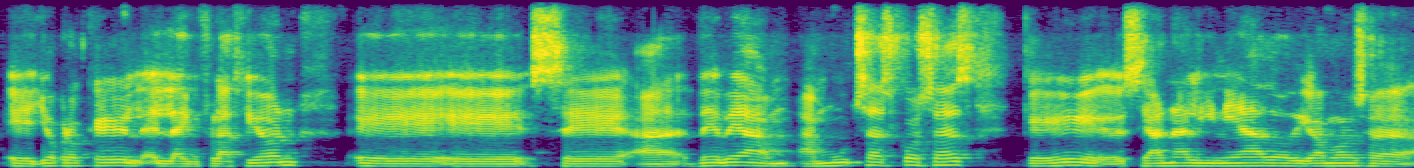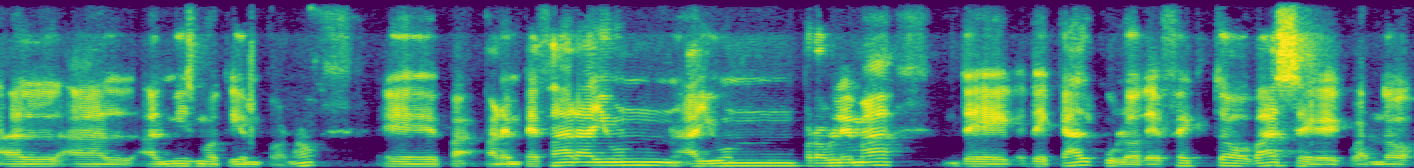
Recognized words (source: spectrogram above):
eh, yo creo que la inflación eh, se debe a, muchas cosas que se han alineado, digamos, al, al, mismo tiempo, ¿no? para empezar, hay un, hay un problema de, cálculo, de efecto base, cuando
